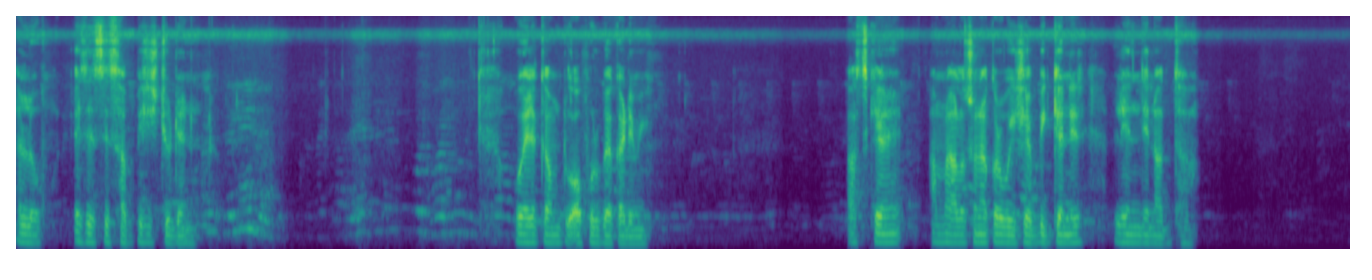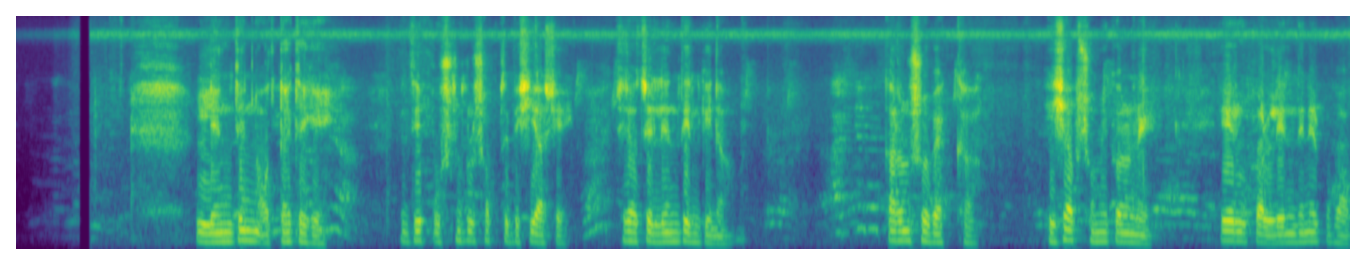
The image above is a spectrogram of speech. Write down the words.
হ্যালো এসএসসি ছাব্বিশ student welcome to Apurba academy আজকে আমরা আলোচনা করব হিসাব বিজ্ঞানের লেনদেন অধ্যায়। লেনদেন অধ্যায় থেকে যে প্রশ্নগুলো সবচেয়ে বেশি আসে, সেটা হচ্ছে লেনদেন কিনা। কারণ সহ ব্যাখ্যা হিসাব সমীকরণে এর উপর লেনদেনের প্রভাব।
